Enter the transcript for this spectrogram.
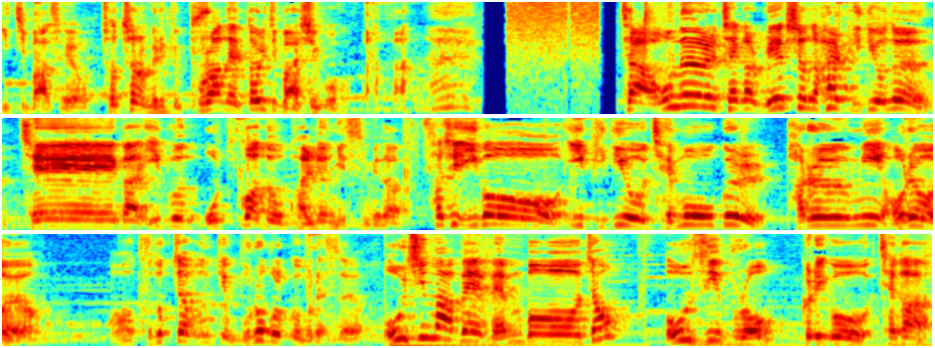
잊지 마세요. 저처럼 이렇게 불안에 떨지 마시고. 자, 오늘 제가 리액션을 할 비디오는 제가 입은 옷과도 관련이 있습니다. 사실 이거, 이 비디오 제목을 발음이 어려워요. 어, 구독자분께 물어볼 거 그랬어요. 오지맙의 멤버죠? 오지브로 그리고 제가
